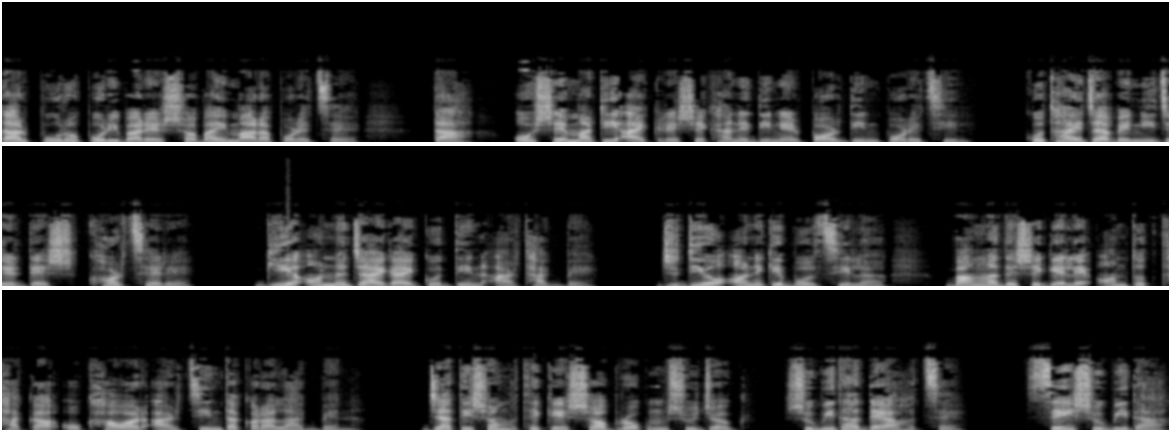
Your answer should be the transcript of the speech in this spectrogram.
তার পুরো পরিবারের সবাই মারা পড়েছে। তা ও সে মাটি আয়করে সেখানে দিনের পর দিন পড়েছিল। কোথায় যাবে নিজের দেশ ঘর ছেড়ে? গিয়ে অন্য জায়গায় কদিন আর থাকবে। যদিও অনেকে বলছিল, বাংলাদেশে গেলে অন্তত থাকা ও খাওয়ার আর চিন্তা করা লাগবে না। জাতিসংঘ থেকে সব রকম সুযোগ, সুবিধা দেয়া হচ্ছে। সেই সুবিধা,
